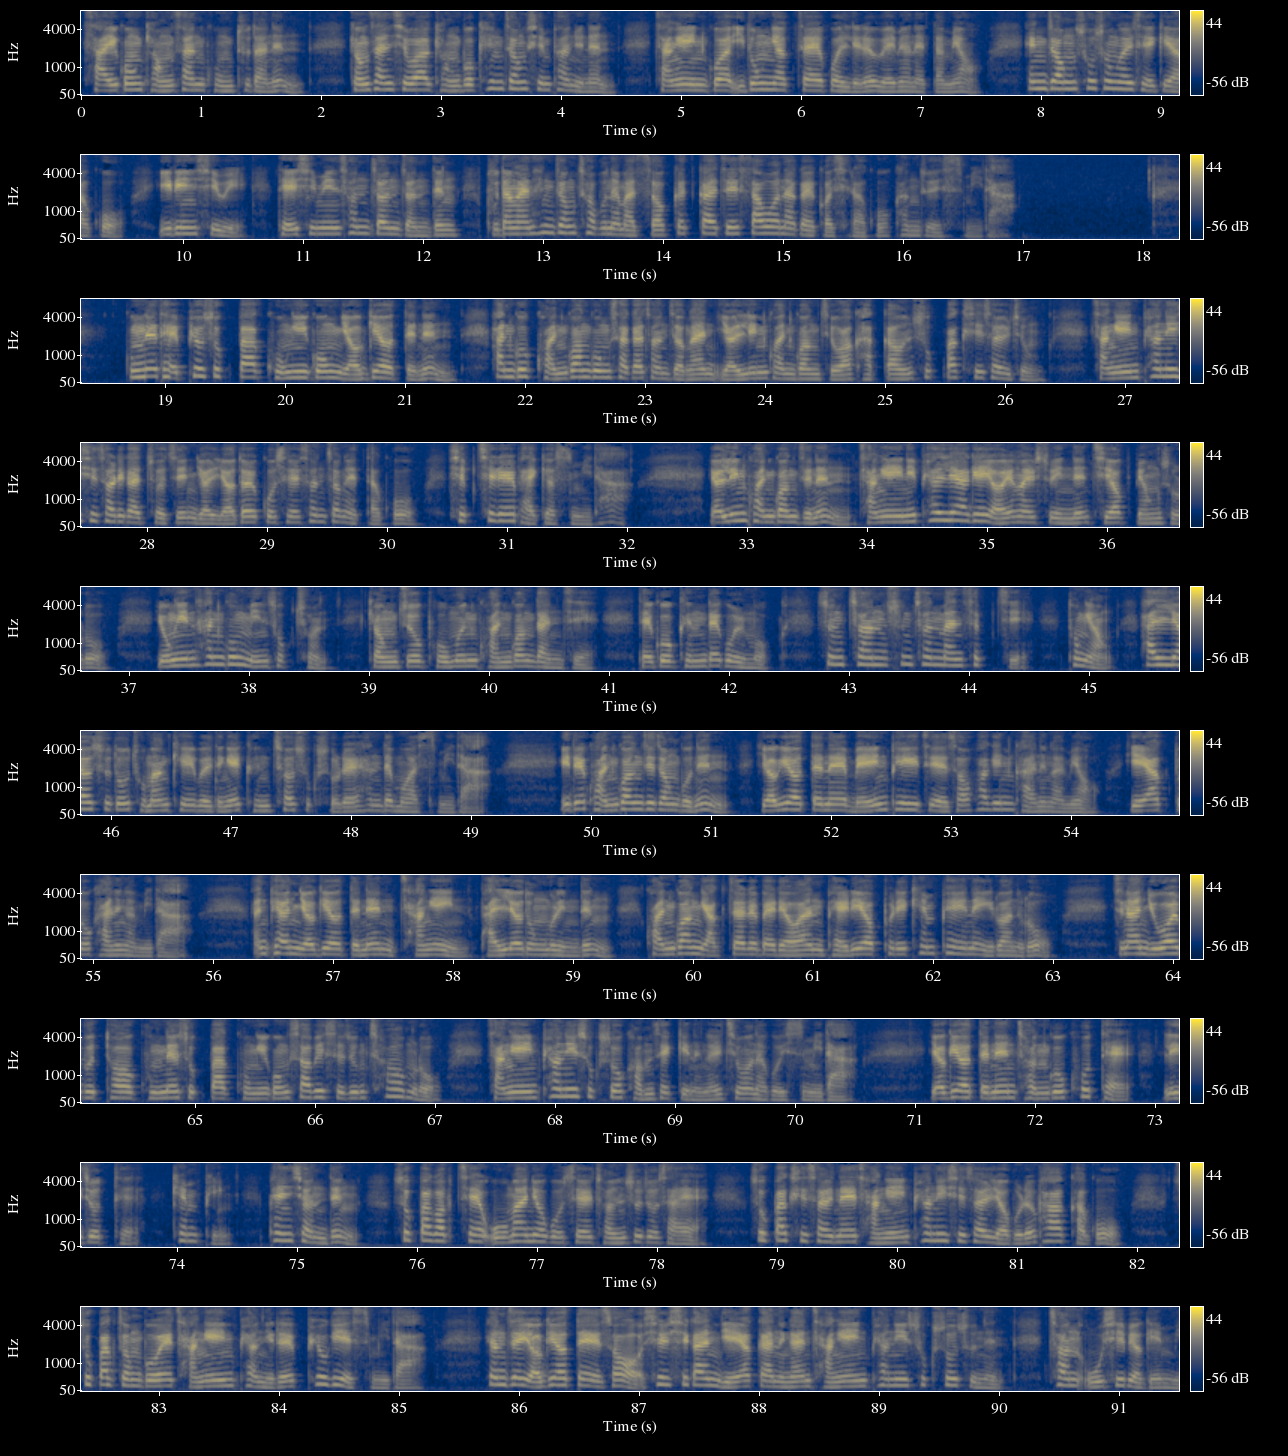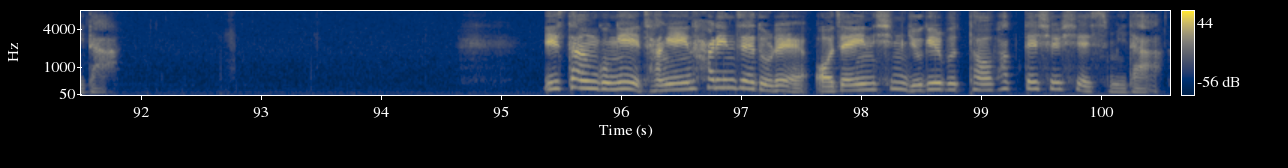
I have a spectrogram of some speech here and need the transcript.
420 경산 공투단은 경산시와 경북 행정심판위는 장애인과 이동약자의 권리를 외면했다며 행정소송을 제기하고 1인 시위, 대시민 선전전 등 부당한 행정처분에 맞서 끝까지 싸워나갈 것이라고 강조했습니다. 국내 대표 숙박 020 여기어때는 한국관광공사가 선정한 열린 관광지와 가까운 숙박시설 중 장애인 편의시설이 갖춰진 18곳을 선정했다고 17일 밝혔습니다. 열린 관광지는 장애인이 편리하게 여행할 수 있는 지역 명소로 용인 한국민속촌, 경주 보문 관광단지, 대구 근대골목, 순천 순천만 습지, 통영, 한려수도 조망 케이블 등의 근처 숙소를 한데 모았습니다. 이들 관광지 정보는 여기 어때의 메인 페이지에서 확인 가능하며 예약도 가능합니다. 한편 여기 어때는 장애인, 반려동물인 등 관광 약자를 배려한 barrier free 캠페인의 일환으로 지난 6월부터 국내 숙박 O2O 서비스 중 처음으로 장애인 편의 숙소 검색 기능을 지원하고 있습니다. 여기 어때는 전국 호텔, 리조트, 캠핑, 펜션 등 숙박업체 5만여 곳을 전수조사해 숙박시설 내 장애인 편의시설 여부를 파악하고 숙박정보의 장애인 편의를 표기했습니다. 현재 여기어때에서 실시간 예약 가능한 장애인 편의 숙소 수는 1,050여 개입니다. 이스타항공이 장애인 할인 제도를 어제인 16일부터 확대 실시했습니다.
